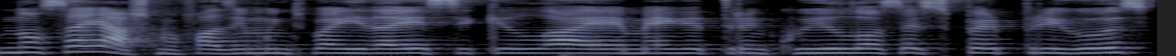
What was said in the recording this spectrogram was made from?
não sei, acho que não fazem muito bem ideia se aquilo lá é mega tranquilo ou se é super perigoso.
